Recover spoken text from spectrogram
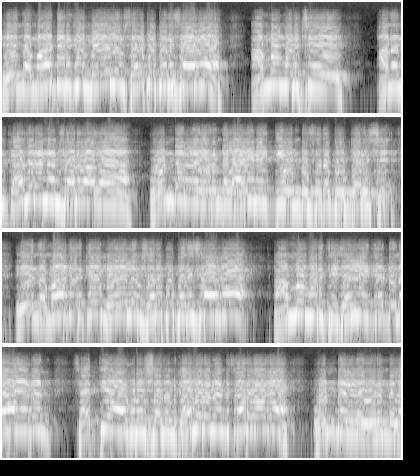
இந்த மாட்டிற்கு மேலும் சிறப்பு பரிசாக அம்மங்குறிச்சி அண்ணன் கதிரண்ணன் சார்பாக ஒன்றல்ல இரண்டல் ஐநூத்தி ஒன்று சிறப்பு பரிசு. இந்த மாட்டிற்கு மேலும் சிறப்பு பரிசாக அம்மங்குறிச்சி ஜல்லிக்கட்டு நாயகன் சத்யா அண்ணன் கதிரண்ணன் சார்பாக ஒன்றல்ல இரண்டல்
